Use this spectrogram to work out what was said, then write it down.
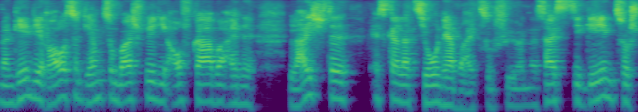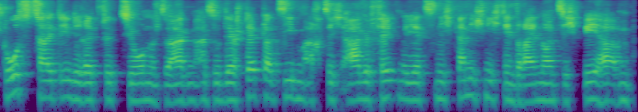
Und dann gehen die raus und die haben zum Beispiel die Aufgabe, eine leichte Eskalation herbeizuführen. Das heißt, sie gehen zur Stoßzeit in die Rezeption und sagen, also der Stellplatz 87a gefällt mir jetzt nicht, kann ich nicht den 93b haben,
